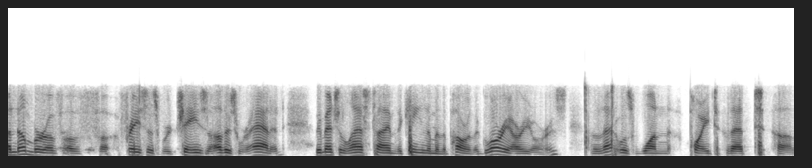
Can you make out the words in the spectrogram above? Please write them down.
a number of, of uh, phrases were changed, others were added. We mentioned last time the kingdom and the power and the glory are yours. That was one point that uh,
